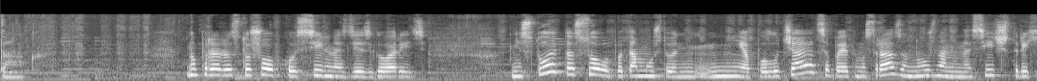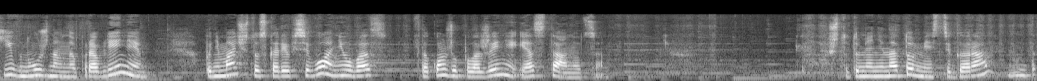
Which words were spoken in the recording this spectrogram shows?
Так. Ну, про растушевку сильно здесь говорить не стоит особо, потому что не получается, поэтому сразу нужно наносить штрихи в нужном направлении, понимать, что, скорее всего, они у вас в таком же положении и останутся. Что-то у меня не на том месте гора. Ну, да,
